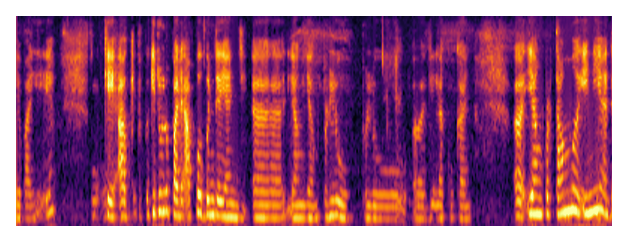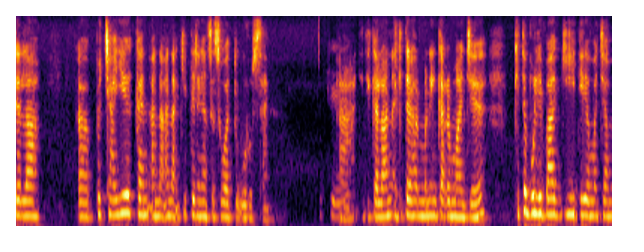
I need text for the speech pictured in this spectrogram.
dia balik ya. Mm-mm. Okey, uh, kita pergi dulu pada apa benda yang uh, yang yang perlu perlu uh, dilakukan. Uh, yang pertama ini adalah uh, percayakan anak-anak kita dengan sesuatu urusan. Okey. Ah, jadi kalau anak kita dah meningkat remaja, kita boleh bagi dia macam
